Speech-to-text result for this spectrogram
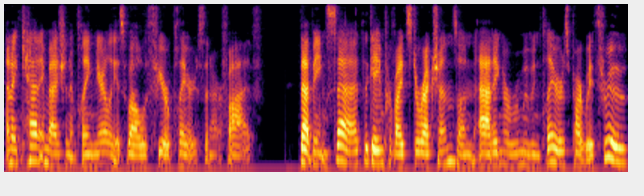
and I can't imagine it playing nearly as well with fewer players than R5. That being said, the game provides directions on adding or removing players partway through,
